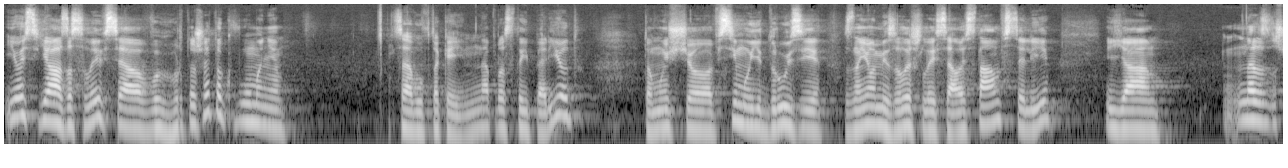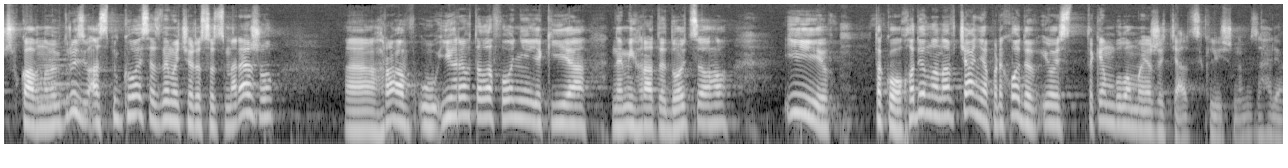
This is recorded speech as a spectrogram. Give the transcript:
І ось я заселився в гуртожиток в Умані. Це був такий непростий період, тому що всі мої друзі, знайомі залишилися ось там, в селі. І я не шукав нових друзів, а спілкувався з ними через соцмережу, е, грав у ігри в телефоні, які я не міг грати до цього. І такого ходив на навчання, приходив, і ось таким було моє життя циклічним взагалі.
